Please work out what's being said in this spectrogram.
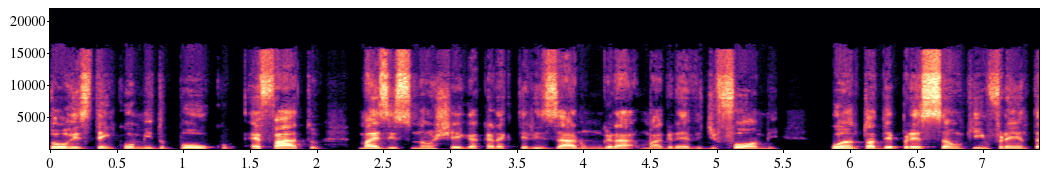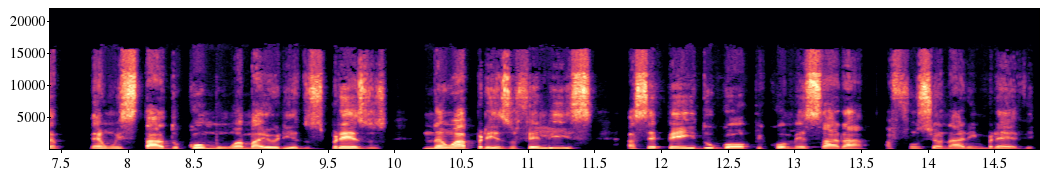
Torres tem comido pouco, é fato, mas isso não chega a caracterizar um uma greve de fome. Quanto à depressão que enfrenta, é um estado comum à maioria dos presos. Não há preso feliz. A CPI do golpe começará a funcionar em breve.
